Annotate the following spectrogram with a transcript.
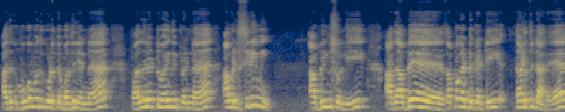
அதுக்கு முகமது கொடுத்த பதில் என்ன? பதினெட்டு வயது பெண்ணை அவள் சிறுமி அப்படின்னு சொல்லி அதை அப்படியே சப்பக்கட்டு கட்டி தடுத்துட்டாரு.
